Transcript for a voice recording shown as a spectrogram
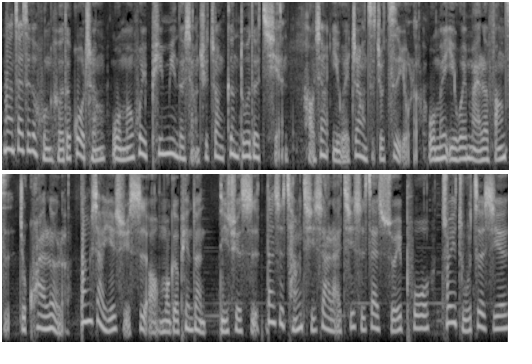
那在这个混合的过程，我们会拼命的想去赚更多的钱，好像以为这样子就自由了。我们以为买了房子就快乐了。当下也许是哦，某个片段的确是，但是长期下来，其实，在随波追逐这些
